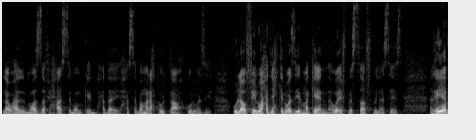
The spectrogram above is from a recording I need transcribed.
لو هالموظفة حاسة ممكن حدا يحاسبها ما رح تقول طلعوا احكوا الوزير. ولو في الواحد يحكي الوزير ما كان وقف بالصف بالأساس. غياب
